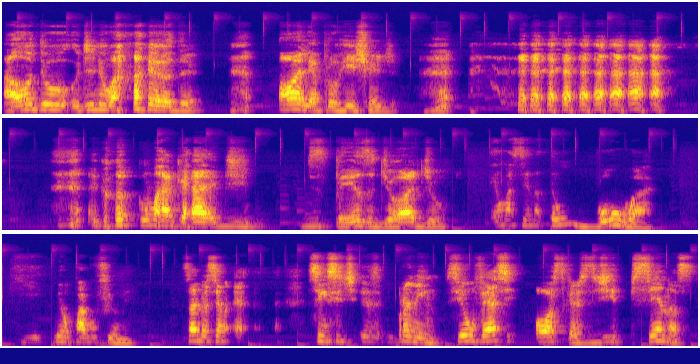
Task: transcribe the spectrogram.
aonde o, o Gene Wilder olha pro Richard com, uma cara de desprezo, de ódio, é uma cena tão boa que, meu, paga o filme. Sabe a cena? É, sim, se, pra mim, se houvesse Oscars de cenas,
